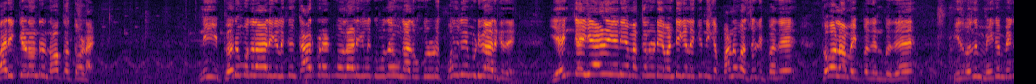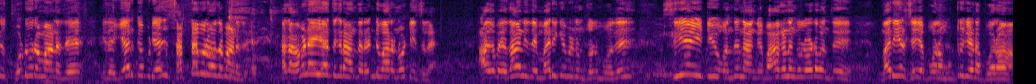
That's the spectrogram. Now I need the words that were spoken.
பறிக்கணும்ன்ற நோக்கத்தோட. நீ பெரும் முதலாளிகளுக்கும் கார்ப்பரேட் முதலாளிகளுக்கும் உதவுங்க. அது உங்களுடைய கொள்கை முடிவா இருக்குது. எங்க ஏழை எளிய மக்களுடைய வண்டிகளுக்கு நீங்க பணம் வசூலிப்பது தோல் அமைப்பது என்பது இது வந்து மிக மிக கொடூரமானது. இதை ஏற்க முடியாது சட்டவிரோதமானது. அது அவனே ஏத்துக்கிறான் அந்த ரெண்டு வார நோட்டீஸ்ல. ஆகவே தான் இதை மறிக்க வேண்டும் சொல்லும்போது சிஐடியு வந்து நாங்க வாகனங்களோட வந்து மறியல் செய்ய போறோம் முற்றுகையிட போறோம்.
